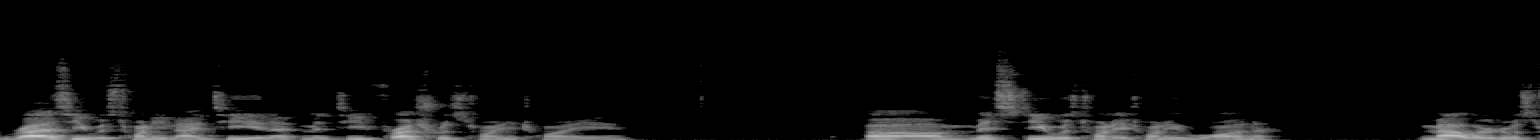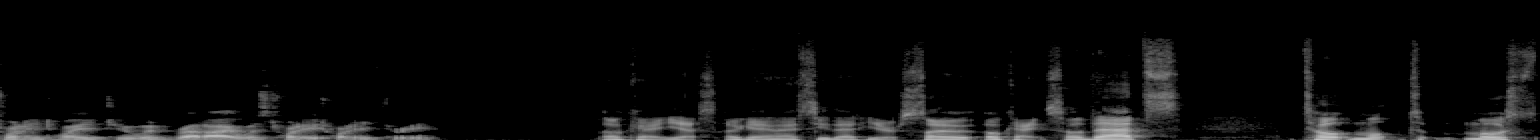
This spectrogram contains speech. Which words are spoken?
Razzie was 2019. Minty Fresh was 2020. Um, Misty was 2021. Mallard was 2022, and Red Eye was 2023. Okay, yes. Okay, and I see that here. So, okay, so that's to, mo, t most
